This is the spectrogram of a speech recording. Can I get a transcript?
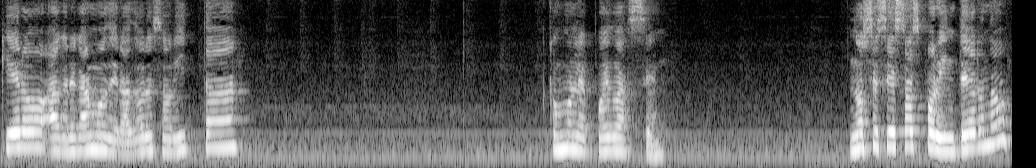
Quiero agregar moderadores ahorita. ¿Cómo le puedo hacer? No sé si esto es por interno.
